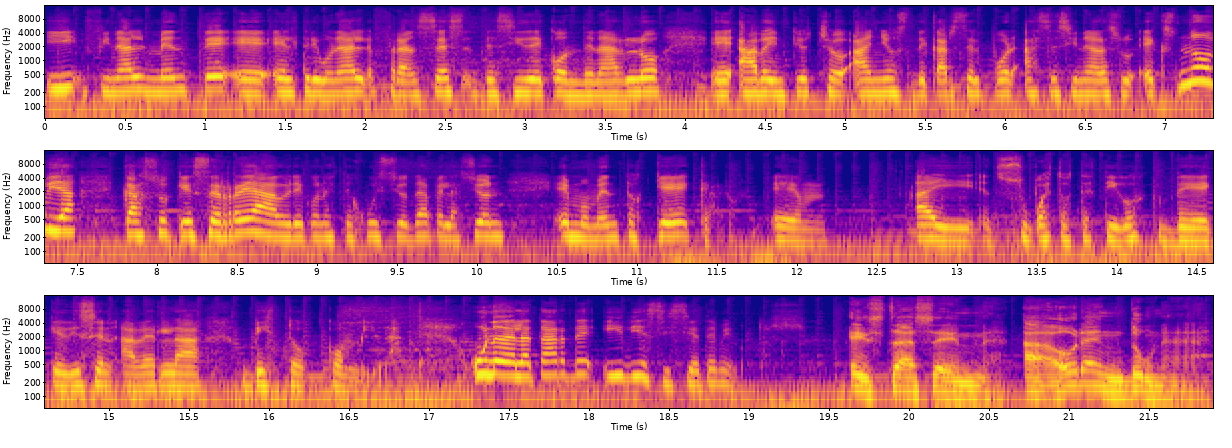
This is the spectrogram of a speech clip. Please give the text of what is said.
y finalmente eh, el tribunal francés decide condenarlo a 28 años de cárcel por asesinar a su exnovia, caso que se reabre con este juicio de apelación en momentos que, claro, em, hay supuestos testigos de que dicen haberla visto con vida. Una de la tarde y 17 minutos. Estás en Ahora en Duna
